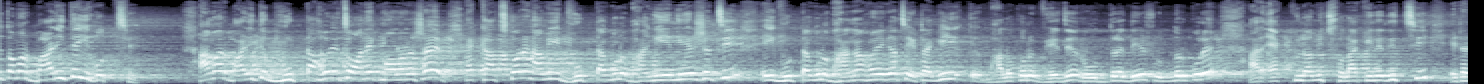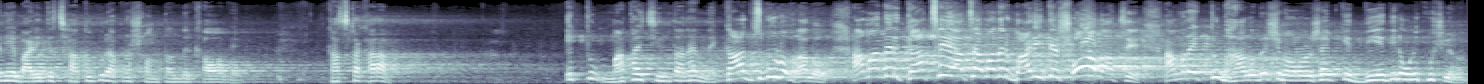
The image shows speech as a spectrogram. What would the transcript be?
এ তো আমার বাড়িতেই হচ্ছে। আমার বাড়িতে ভুট্টা হয়েছে অনেক মৌলানা সাহেব। এক কাজ করেন, আমি ভুট্টাগুলো ভাঙিয়ে নিয়ে এসেছি। এই ভুট্টাগুলো ভাঙা হয়ে গেছে, এটাকে ভালো করে ভেজে রৌদ্রে দিয়ে সুন্দর করে, আর এক কিলো আমি ছোলা কিনে দিচ্ছি। এটা নিয়ে বাড়িতে ছাতু করে আপনার সন্তানদের খাওয়াবেন কাজটা খারাপ। একটু মাথায় চিন্তা নেন না, কাজগুলো ভালো। আমাদের কাছে আছে, আমাদের বাড়িতে সব আছে। আমরা একটু ভালোবেসে মাওলানা সাহেবকে দিয়ে দিলে উনি খুশি হন।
